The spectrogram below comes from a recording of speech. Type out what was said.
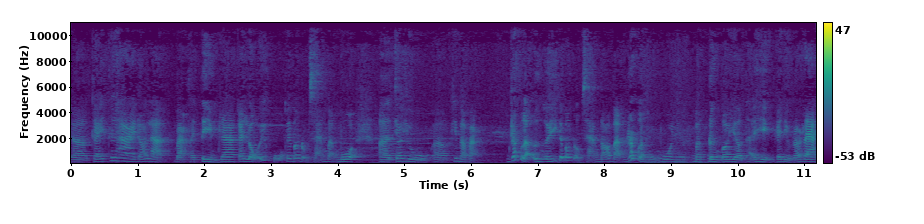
ờ, cái thứ hai đó là bạn phải tìm ra cái lỗi của cái bất động sản bạn mua. À, cho dù à, khi mà bạn rất là ưng ý cái bất động sản đó. Bạn rất là muốn mua nhưng bạn đừng bao giờ thể hiện cái điều đó ra.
